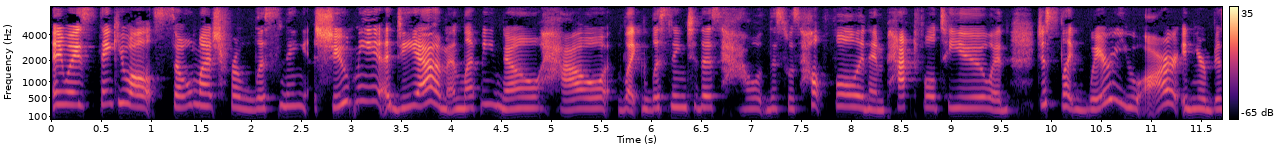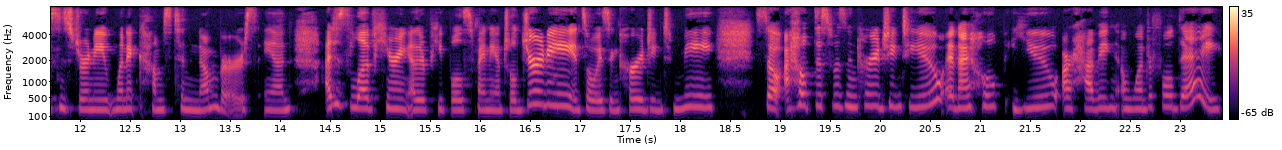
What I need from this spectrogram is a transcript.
anyways, thank you all so much for listening. Shoot me a DM and let me know how, like, listening to this, how this was helpful and impactful to you, and just like where you are in your business journey when it comes to numbers. And I just love hearing other people's financial journey. It's always encouraging to me. So, I hope this was encouraging to you, and I hope you are having a wonderful day.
